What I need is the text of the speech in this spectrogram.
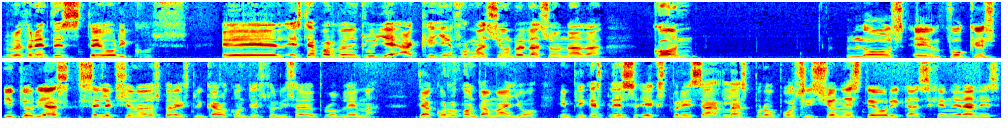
Referentes teóricos. este apartado incluye aquella información relacionada con los enfoques y teorías seleccionados para explicar o contextualizar el problema. De acuerdo con Tamayo, implica expresar las proposiciones teóricas generales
